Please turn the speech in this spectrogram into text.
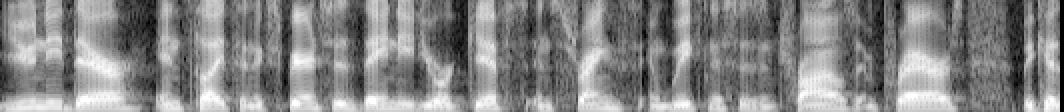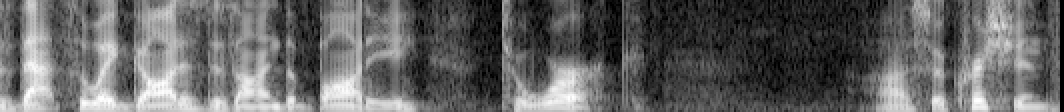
you need their insights and experiences. They need your gifts and strengths and weaknesses and trials and prayers because that's the way God has designed the body to work. Uh, so, Christian,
